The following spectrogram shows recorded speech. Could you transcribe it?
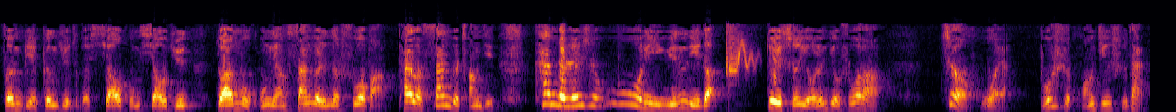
分别根据这个萧红、萧军、端木蕻良三个人的说法拍了三个场景，看的人是雾里云里的。对此，有人就说了：“这货呀，不是黄金时代，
